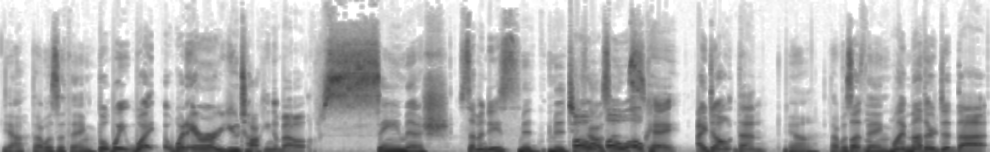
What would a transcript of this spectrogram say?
Yeah, that was a thing. But wait, what what era are you talking about? Same-ish, Seventies? mid mid 2000s. Oh, oh, okay. I don't then. Yeah, that was But a thing. my mother did that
